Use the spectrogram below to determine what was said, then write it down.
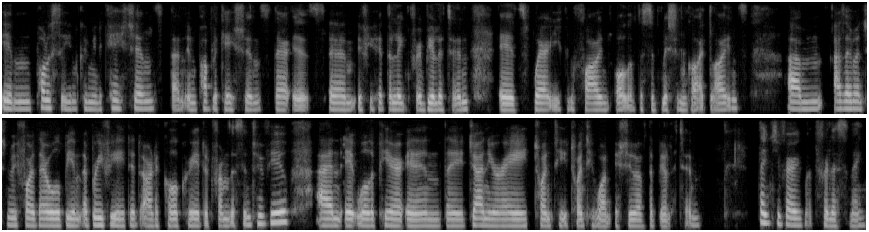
in policy and communications, then in publications, there is, um, if you hit the link for bulletin, it's where you can find all of the submission guidelines. Um, as I mentioned before, there will be an abbreviated article created from this interview, and it will appear in the January 2021 issue of the Bulletin. Thank you very much for listening.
